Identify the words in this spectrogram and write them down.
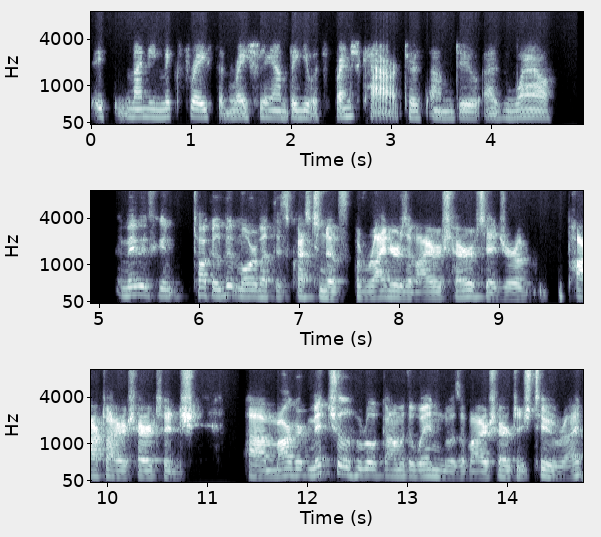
its many mixed race and racially ambiguous French characters um, do as well. Maybe if you can talk a little bit more about this question of, of writers of Irish heritage or of part Irish heritage. Uh, Margaret Mitchell, who wrote Gone with the Wind, was of Irish heritage too, right?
